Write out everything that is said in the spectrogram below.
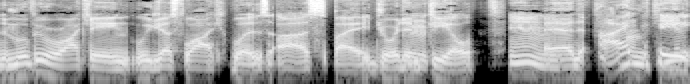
the movie we're watching. We just watched was Us by Jordan Mm. Peele, Mm. and I Jordan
